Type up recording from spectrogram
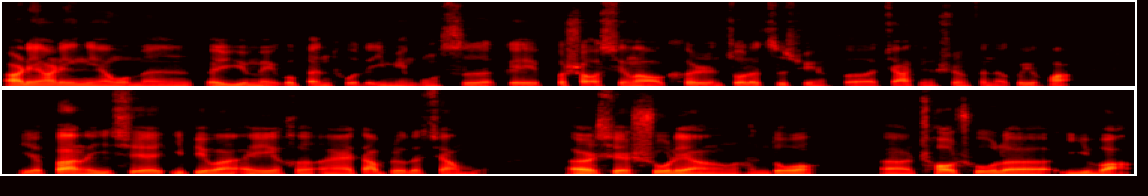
二零二零年，我们位于美国本土的移民公司给不少新老客人做了咨询和家庭身份的规划，也办了一些 EB1A 和 NIW 的项目，而且数量很多，呃，超出了以往。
